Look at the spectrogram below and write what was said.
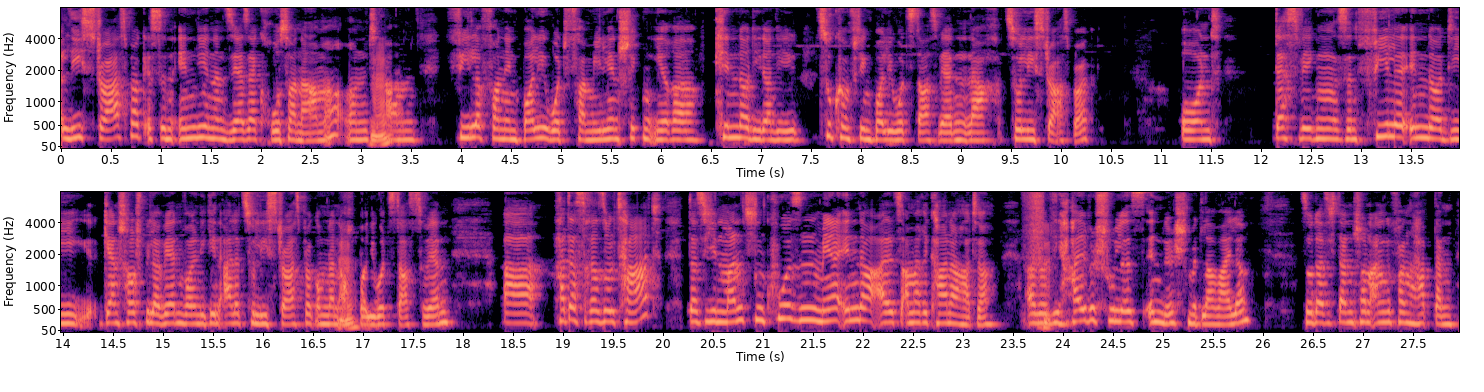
Lee Strasberg ist in Indien ein sehr, sehr großer Name und mhm. ähm, viele von den Bollywood-Familien schicken ihre Kinder, die dann die zukünftigen Bollywood-Stars werden, nach zu Lee Strasberg. Und deswegen sind viele Inder, die gern Schauspieler werden wollen, die gehen alle zu Lee Strasberg, um dann mhm. auch Bollywood-Stars zu werden. Äh, hat das Resultat, dass ich in manchen Kursen mehr Inder als Amerikaner hatte. Also die halbe Schule ist indisch mittlerweile so dass ich dann schon angefangen habe, dann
